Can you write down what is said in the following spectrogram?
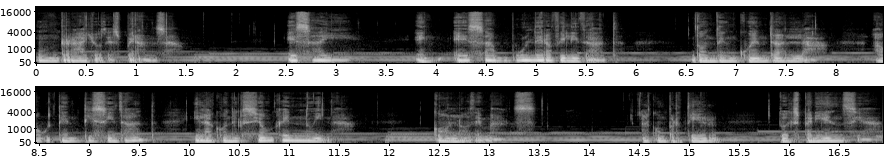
un rayo de esperanza. Es ahí, en esa vulnerabilidad, donde encuentras la autenticidad y la conexión genuina con los demás. Al compartir tu experiencia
